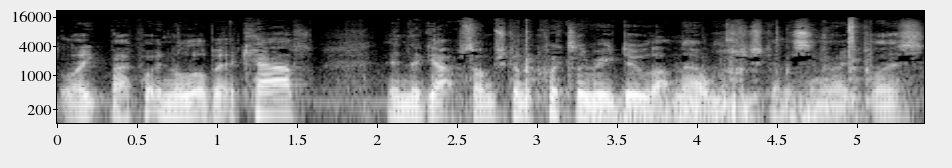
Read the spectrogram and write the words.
like by putting a little bit of card in the gap. So I'm just going to quickly redo that now. Just get this in the right place.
